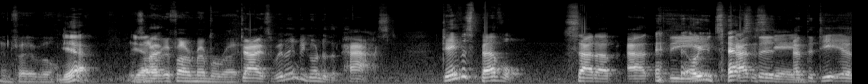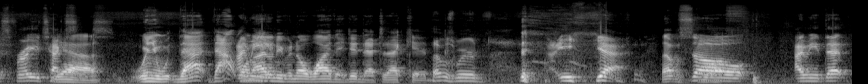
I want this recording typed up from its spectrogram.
in Fayetteville. Yeah, If yeah. I- If I remember right. Guys, we don't need to go into the past. Davis Beville sat up at the OU Texas at the, game. at the DS for OU Texas. Yeah, when you that that one, I, mean- don't even know why they did that to that kid. That was weird. Yeah. That was So, I mean that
